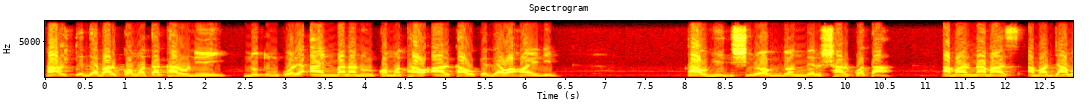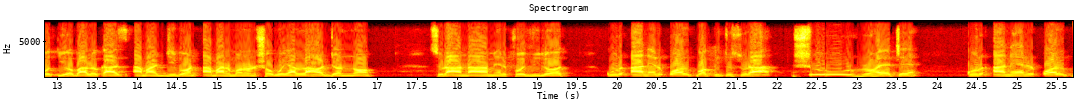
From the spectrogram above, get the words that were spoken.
পাল্টে দেবার ক্ষমতা কারও নেই। নতুন করে আইন বানানোর ক্ষমতাও আর কাউকে দেওয়া হয়নি। তাওহিদ, শিরক, দ্বন্দ্বের সার কথা। আমার নামাজ, আমার যাবতীয় ভালো কাজ, আমার জীবন, আমার মনন সবই আল্লাহর জন্য। সূরা আনআমের ফজিলত। কুরআনের অল্প কিছু সূরা শুরু হয়েছে। কুরআনের অল্প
